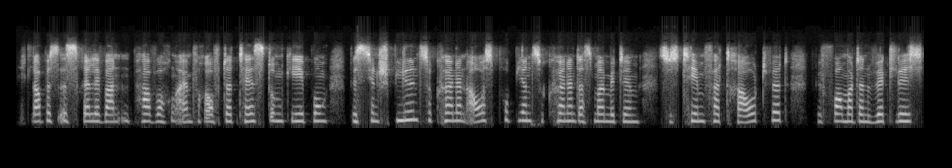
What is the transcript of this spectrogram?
Ich glaube, es ist relevant, ein paar Wochen einfach auf der Testumgebung ein bisschen spielen zu können, ausprobieren zu können, dass man mit dem System vertraut wird, bevor man dann wirklich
